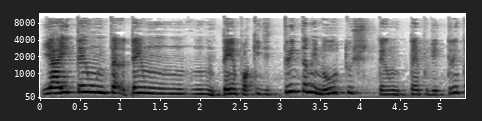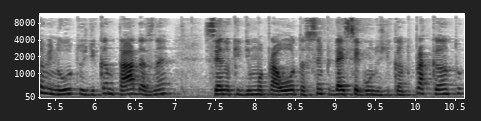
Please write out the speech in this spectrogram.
E aí tem um, tem um, um, tempo aqui de 30 minutos, tem um tempo de 30 minutos de cantadas, né? Sendo que de uma para outra, sempre 10 segundos de canto para canto.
